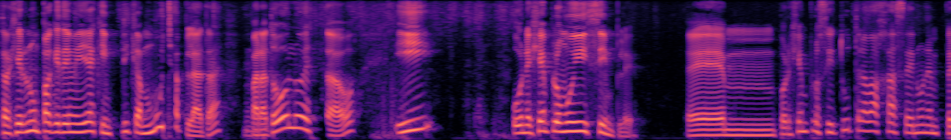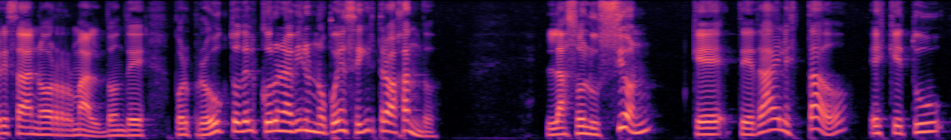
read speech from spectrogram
trajeron un paquete de medidas que implica mucha plata para todos los estados. Y un ejemplo muy simple. Em, por ejemplo, si tú trabajas en una empresa normal, donde por producto del coronavirus no pueden seguir trabajando, la solución que te da el Estado es que tú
